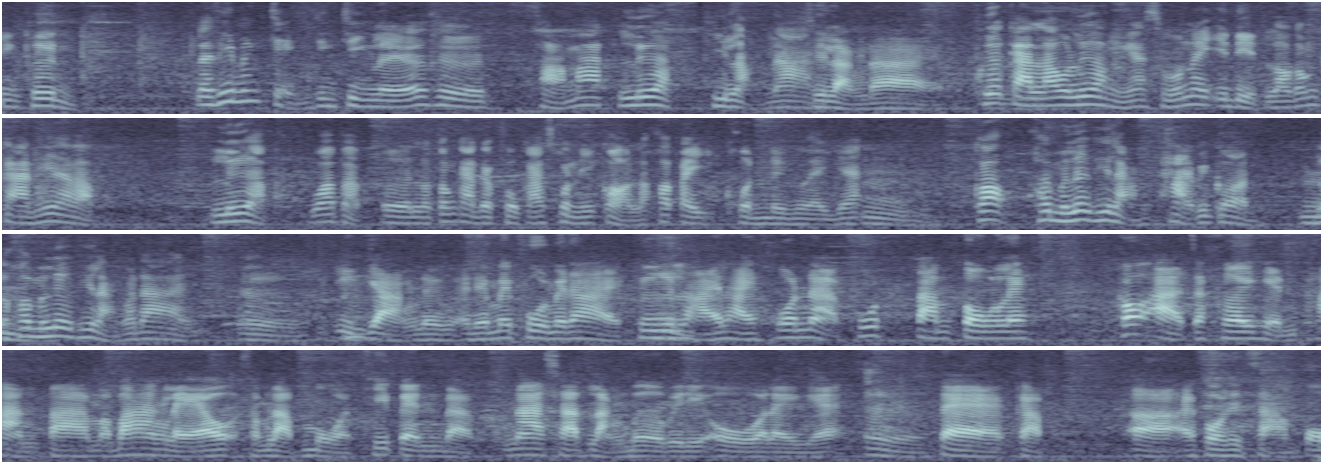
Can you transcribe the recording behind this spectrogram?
ยิ่งขึ้น และที่แม่งเจ๋งจริง ๆ เลยก็คือสามารถเลือกทีหลังได้ ที่หลังได้ เพื่อการเล่าเรื่องอย่างเงี้ยสมมติใน edit เราต้องการที่จะแบบ เลือกว่าแบบเออเราต้องการจะโฟกัสคนนี้ก่อนแล้วค่อยไปอีกคนนึงอะไรเงี้ยอืม ก็ค่อยมาเลือกทีหลังถ่ายไปก่อน อืม แล้วค่อยมาเลือกทีหลังก็ได้เออ อีกอย่างหนึ่งอันนี้ไม่พูดไม่ได้ คือมหลายหลายๆคนอะพูดตามตรงเลย ก็อาจจะเคยเห็นผ่านตามาบ้างแล้วสำหรับโหมดที่เป็นแบบหน้าชัดหลังเบอร์วิดีโออะไรอย่างเงี้ย เออ แต่กับไอโฟน13 Pro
